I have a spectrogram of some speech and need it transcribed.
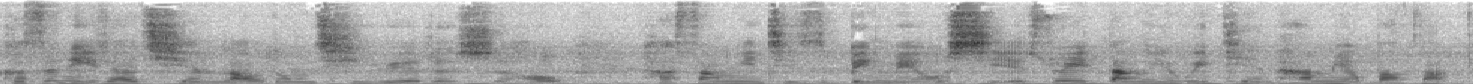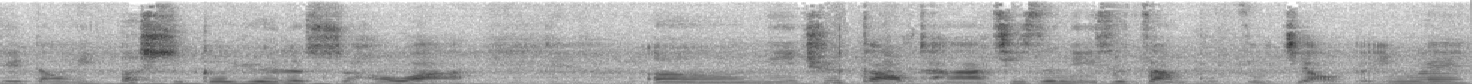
可是你在签劳动契约的时候，它上面其实并没有写，所以当有一天他没有办法给到你二十个月的时候啊。嗯，你去告他，其实你是站不住脚的，因为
